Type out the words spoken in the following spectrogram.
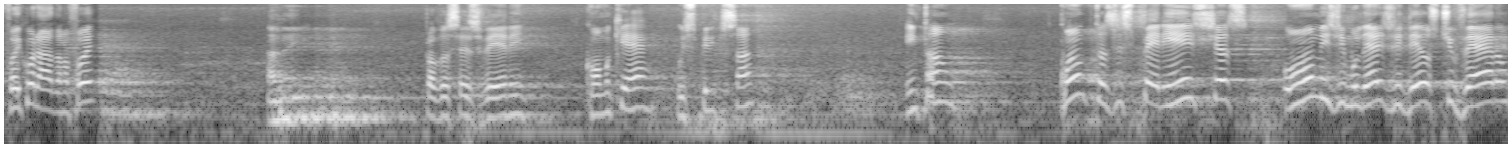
foi curada, não foi? Amém. Para vocês verem como que é o Espírito Santo. Então, quantas experiências homens e mulheres de Deus tiveram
